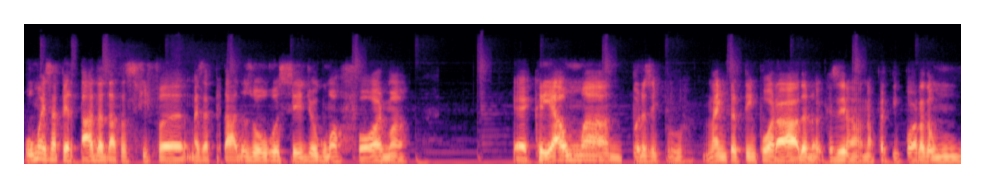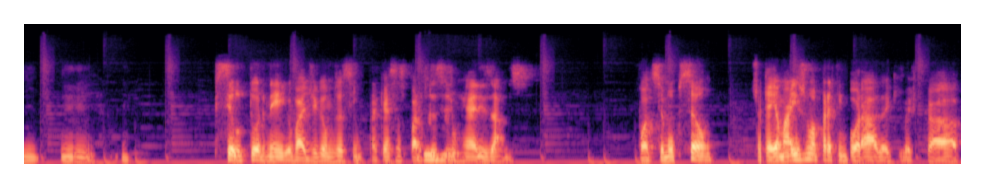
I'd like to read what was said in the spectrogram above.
ou mais apertada, datas FIFA mais apertadas, ou você de alguma forma é, criar uma, por exemplo, na intertemporada, quer dizer, na, na pré-temporada, um, um, um pseudo-torneio, vai, digamos assim, para que essas partidas uhum. sejam realizadas. Pode ser uma opção. Só que aí é mais uma pré-temporada que vai ficar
